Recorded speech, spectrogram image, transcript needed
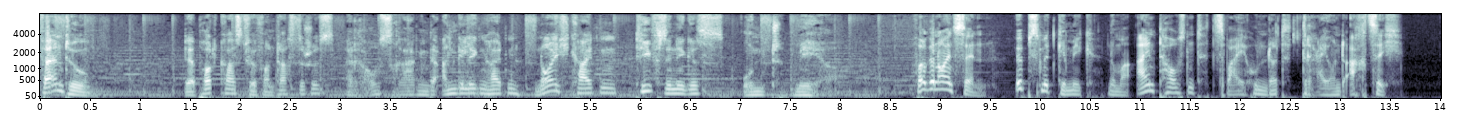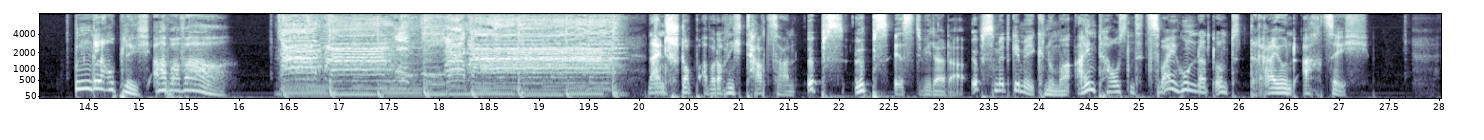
Phantom, der Podcast für Fantastisches, herausragende Angelegenheiten, Neuigkeiten, Tiefsinniges und mehr. Folge 19. Yps mit Gimmick Nummer 1283. Unglaublich, aber wahr. Nein, stopp, aber doch nicht Tarzan. Yps, Yps ist wieder da. Yps mit Gimmick Nummer 1283.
